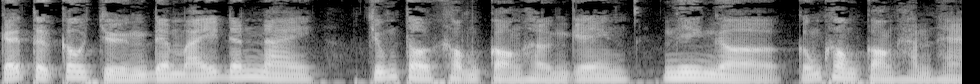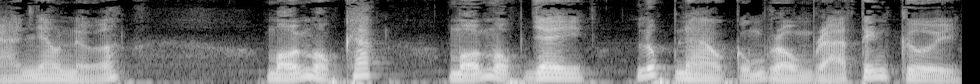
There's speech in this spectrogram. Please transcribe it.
Kể từ câu chuyện đêm ấy đến nay, chúng tôi không còn hờn ghen, nghi ngờ cũng không còn hành hạ nhau nữa. Mỗi một khắc, mỗi một giây, lúc nào cũng rộn rã tiếng cười,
